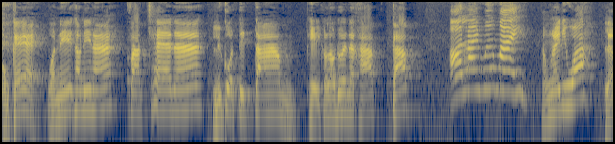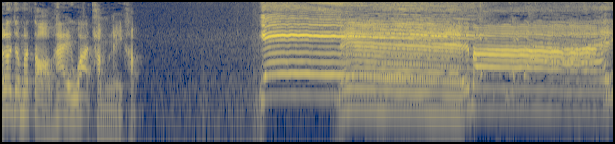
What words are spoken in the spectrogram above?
โอเค วันนี้เท่านี้นะ ฝากแชร์นะ หรือกดติดตามเพจของเราด้วยนะครับกับออนไลน์มือใหม่ทำไงดีวะแล้วเราจะมาตอบให้ว่าทำไงครับ เย้ เย้บ๊ายบายบ๊ายบาย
